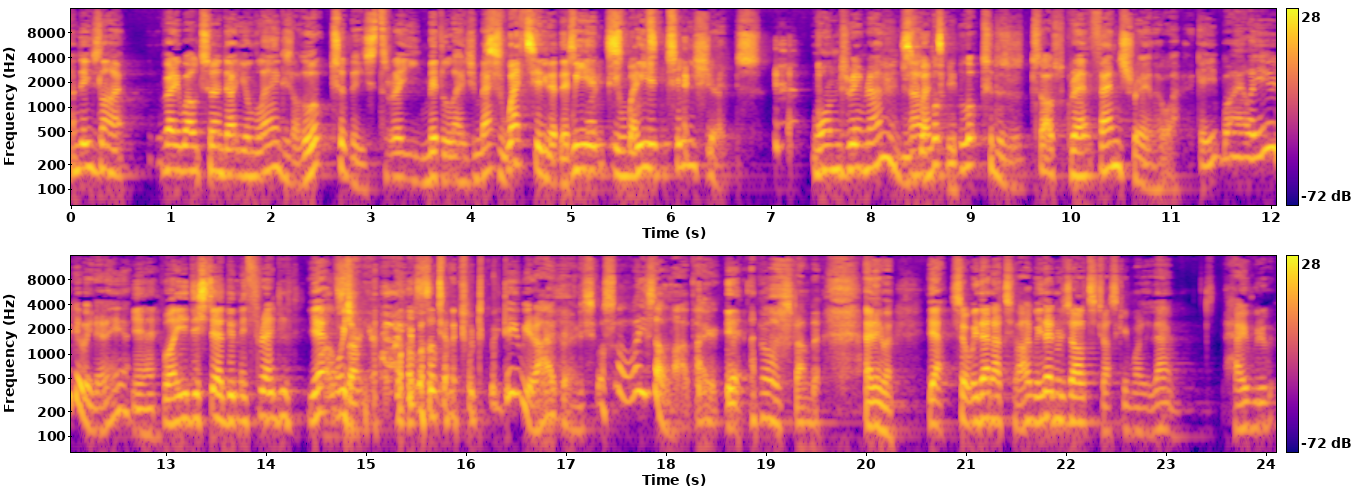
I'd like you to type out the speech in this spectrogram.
And he's like very well turned out young ladies. I looked at these three middle aged men. Sweating at this weird, point, in weird t shirts, wandering around. And I looked, Sweating. looked at us as sort of great fence really. Like, what the hell are you doing in here? Yeah. Why are you disturbing me threading? Yeah, oh, I'm- what do we do with your eyebrows? What's all, what's all that about? Yeah. I don't understand it. Anyway, yeah, so we then had to, we then resorted to asking one of them, how do,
